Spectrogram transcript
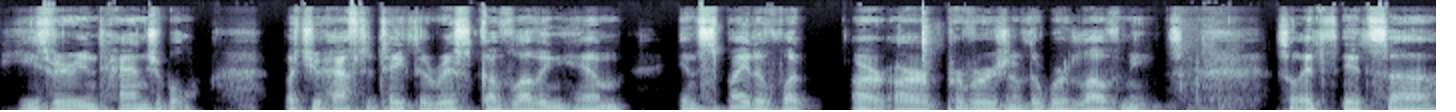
he's very intangible, but you have to take the risk of loving him in spite of what our, our perversion of the word love means. So it's it's uh,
